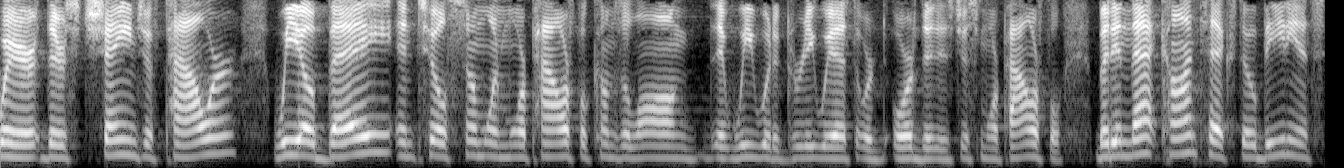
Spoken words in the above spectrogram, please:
where there's change of power. We obey until someone more powerful comes along that we would agree with or, or that is just more powerful. But in that context, obedience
